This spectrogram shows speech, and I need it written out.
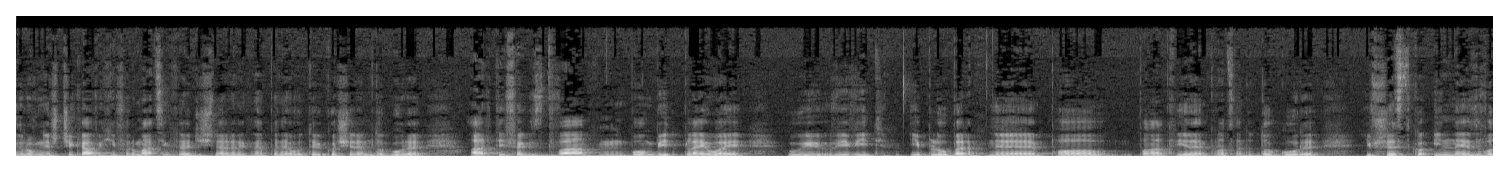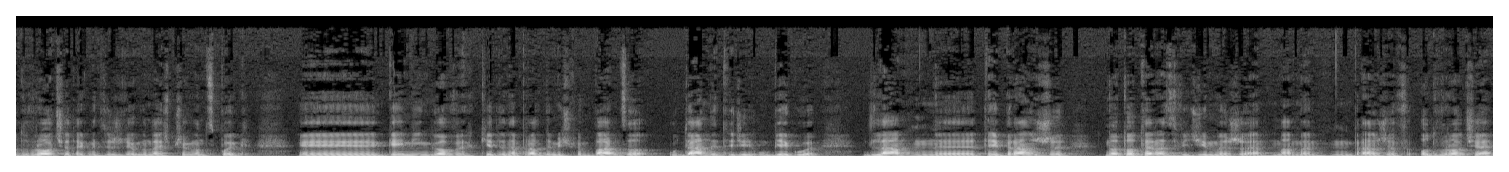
również ciekawych informacji, które dziś na rynek napłynęły, tylko 7 do góry, Artifacts 2, Boombit, Playway, Vivid i Blueber e, po ponad 1% do góry i wszystko inne jest w odwrocie, tak więc jeżeli oglądałeś przegląd spółek e, gamingowych, kiedy naprawdę mieliśmy bardzo udany tydzień ubiegły dla e, tej branży, no to teraz widzimy, że mamy branżę w odwrocie.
